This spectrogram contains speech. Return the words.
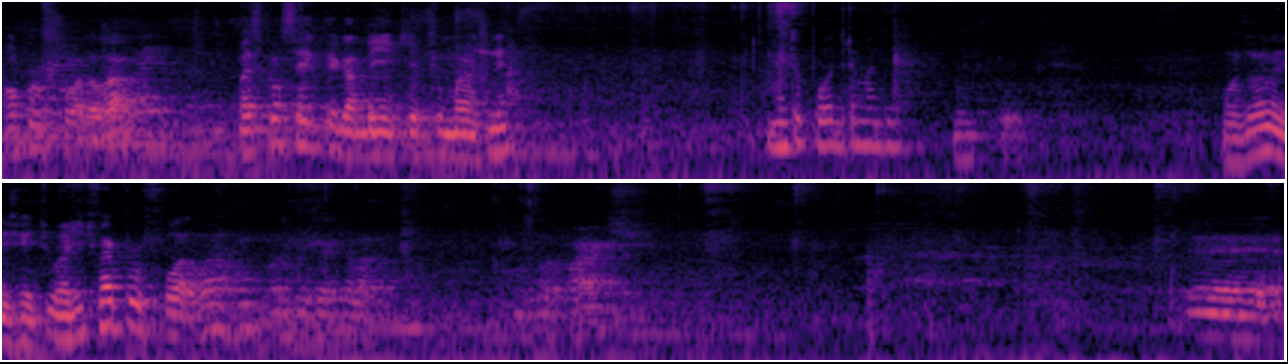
Vamos por fora lá. Mas consegue pegar bem aqui a filmagem, né? Muito podre a madeira. Muito pouco. Mas olha aí, gente, a gente vai por fora lá, vamos pegar aquela outra parte. É,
